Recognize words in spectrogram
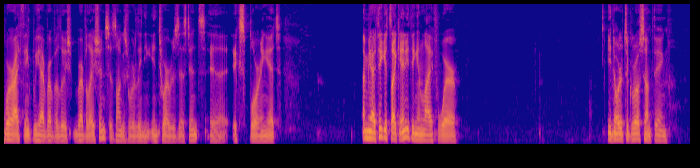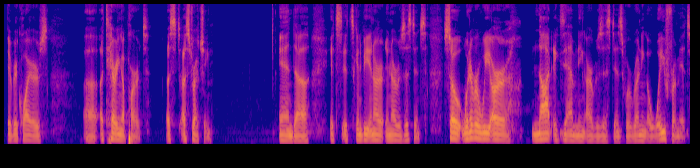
where I think we have revolution, revelations as long as we're leaning into our resistance, uh, exploring it. I mean, I think it's like anything in life where, in order to grow something, it requires uh, a tearing apart, a, a stretching, and uh, it's it's going to be in our in our resistance. So whenever we are not examining our resistance, we're running away from it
